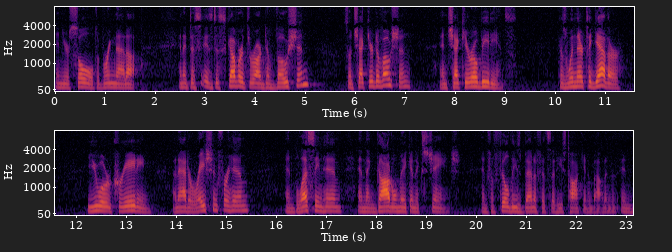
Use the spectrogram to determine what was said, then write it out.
in your soul to bring that up. And it is discovered through our devotion. So check your devotion and check your obedience. Because when they're together, you are creating an adoration for Him and blessing Him, and then God will make an exchange and fulfill these benefits that he's talking about in, in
